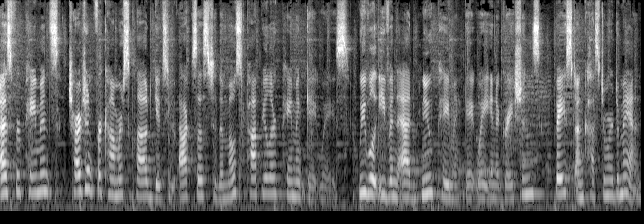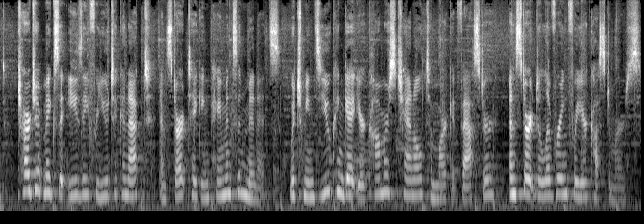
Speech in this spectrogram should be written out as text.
As for payments, Chargent for Commerce Cloud gives you access to the most popular payment gateways. We will even add new payment gateway integrations based on customer demand. Chargent makes it easy for you to connect and start taking payments in minutes, which means you can get your commerce channel to market faster and start delivering for your customers.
